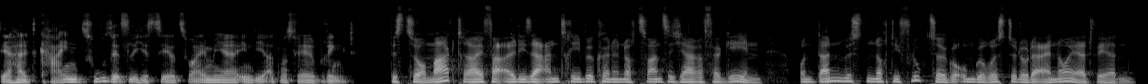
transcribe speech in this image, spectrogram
der halt kein zusätzliches CO2 mehr in die Atmosphäre bringt. Bis zur Marktreife all dieser Antriebe können noch 20 Jahre vergehen. Und dann müssten noch die Flugzeuge umgerüstet oder erneuert werden.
